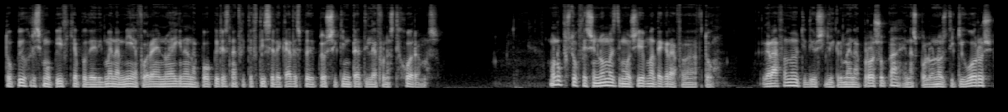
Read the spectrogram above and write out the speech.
το οποίο χρησιμοποιήθηκε αποδεδειγμένα μία φορά ενώ έγιναν απόπειρες να φυτευτεί σε δεκάδες περιπτώσεις κινητά τηλέφωνα στη χώρα μας. Μόνο που στο χθεσινό μας δημοσίευμα δεν γράφαμε αυτό γράφαμε ότι δύο συγκεκριμένα πρόσωπα, ένας Πολωνός δικηγόρος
